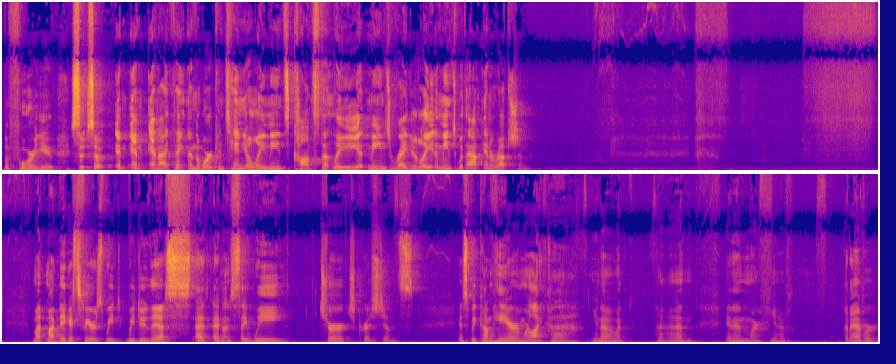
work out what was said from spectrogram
before you. So, so and, and, and I think, and the word continually means constantly, it means regularly, it means without interruption. My, my biggest fear is we, we do this, and I say we, church, Christians, is we come here and we're like, ah, you know, and, ah, and, and then we're, you know, whatever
